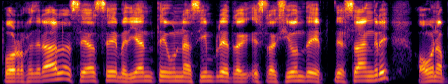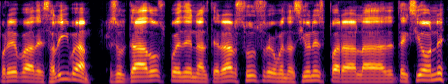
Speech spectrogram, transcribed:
por lo general se hace mediante una simple extracción de, de sangre o una prueba de saliva. Resultados pueden alterar sus recomendaciones para la detección,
